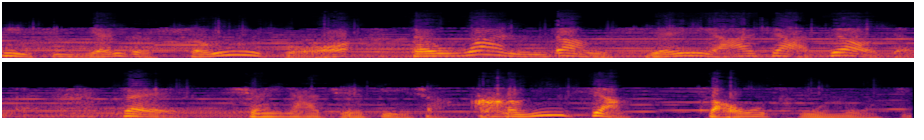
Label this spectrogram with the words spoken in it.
必须沿着绳索在万丈悬崖下掉下来，在悬崖绝壁上横向凿出路基。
